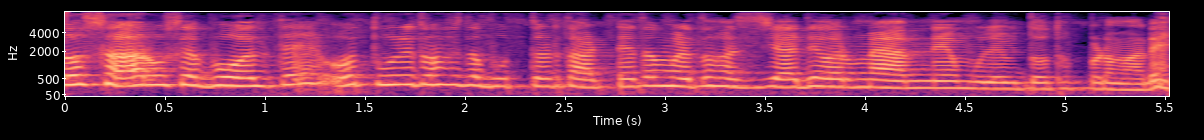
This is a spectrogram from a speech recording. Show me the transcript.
तो सर उसे बोलते और तूने तो हमसे कबूतर काटे तो मेरे तो हंसी आती और मैम ने मुझे भी दो थप्पड़ मारे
